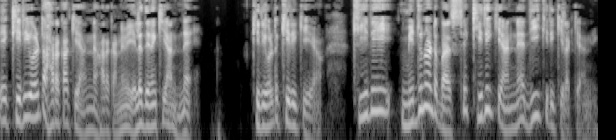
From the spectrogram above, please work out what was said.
ඒ කිරි වලට හරක කියන්නේ හරක නෙවෙයි එළදෙන කියන්නේ නැහැ. කිරි වලට කිරි කියනවා. කිරි මිදුනට පස්සේ කිරි කියන්නේ දී කිරි කියලා කියන්නේ.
